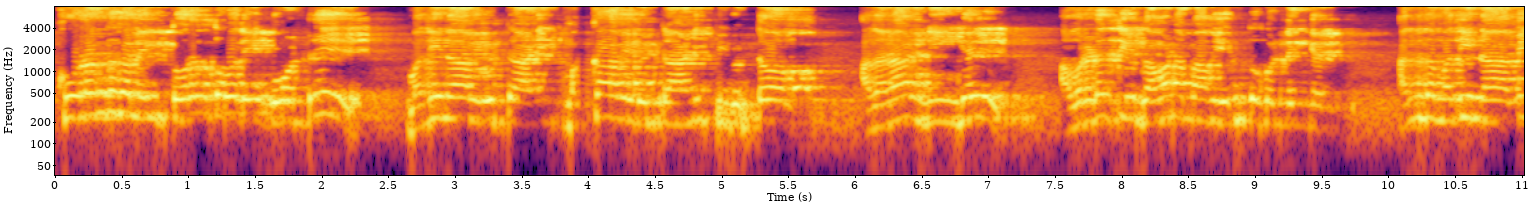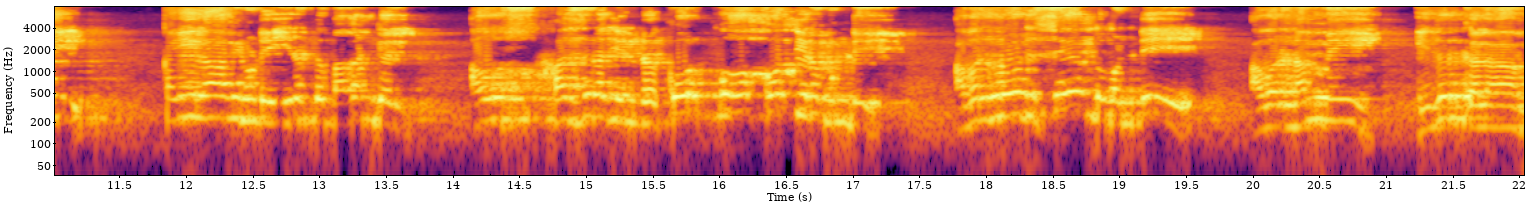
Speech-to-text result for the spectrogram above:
குரங்குகளை துரத்துவதை போன்று மதீனாவை விட்டு அனு மக்காவை விட்டு அனுப்பி விட்டோம் அதனால் நீங்கள் அவரிடத்தில் கவனமாக இருந்து கொள்ளுங்கள். அந்த மதீனாவில் கைலாவினுடைய இரண்டு மகன்கள் அவுஸ் ஹஸ்ரத் என்ற கோ- கோ- கோத்திரம் உண்டு. அவர்களோடு சேர்ந்து கொண்டு அவர் நம்மை எதிர்க்கலாம்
